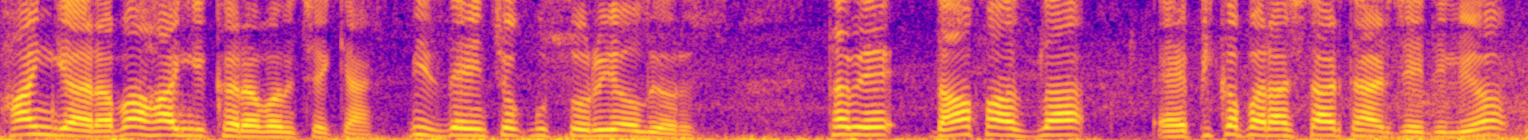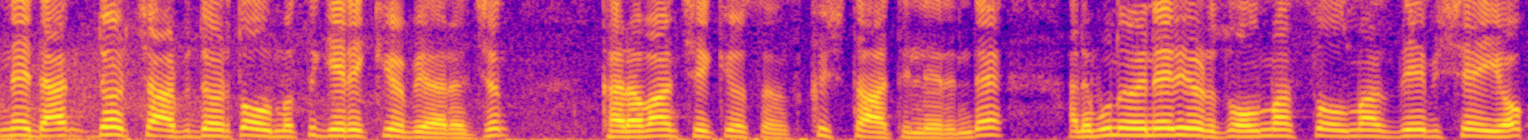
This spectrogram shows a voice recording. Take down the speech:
hangi araba hangi karavanı çeker? Biz de en çok bu soruyu alıyoruz. Tabii daha fazla e, pick-up araçlar tercih ediliyor. Neden? 4x4 olması gerekiyor bir aracın. Karavan çekiyorsanız kış tatillerinde hani bunu öneriyoruz. Olmazsa olmaz diye bir şey yok.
